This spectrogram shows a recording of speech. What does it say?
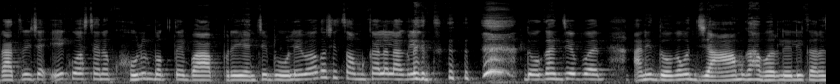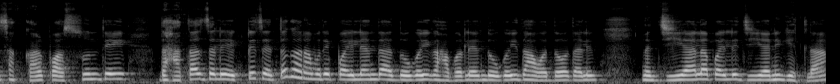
रात्रीच्या एक वाजता यांना खोलून बघतोय बापरे यांचे डोले बघ कसे चमकायला लागलेत. दोघांचे पण. आणि दोघं पण जाम घाबरलेली कारण सकाळपासून ते दहा तास झाले एकटेच आहेत तर घरामध्ये. पहिल्यांदा दोघंही घाबरले आणि दोघंही धावत धावत आले. न जियाला पहिले जियाने घेतला.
